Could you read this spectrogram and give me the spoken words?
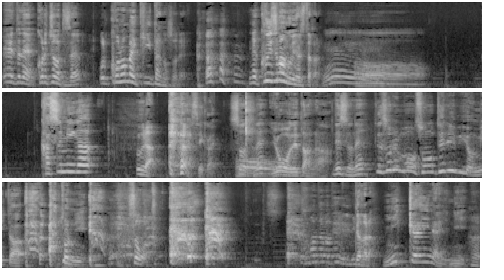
えっとねこれちょっと待ってください。俺この前聞いたのそれ。ねクイズ番組やってたから。あ霞ヶ浦世界そうですね。よう出たな。ですよね。でそれもそのテレビを見た 後に。そう。たまたまテレビで見た。から。3日以内にはい。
